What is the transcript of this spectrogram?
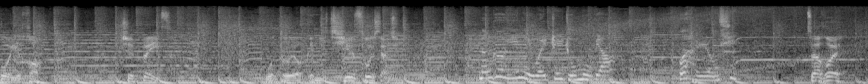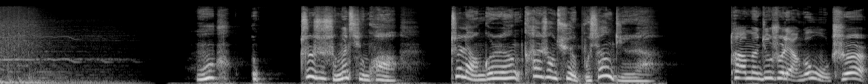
霍雨浩，这辈子。我都要跟你切磋下去。能够以你为追逐目标，我很荣幸。再会。嗯，这是什么情况？这两个人看上去也不像敌人。他们就是两个舞痴，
